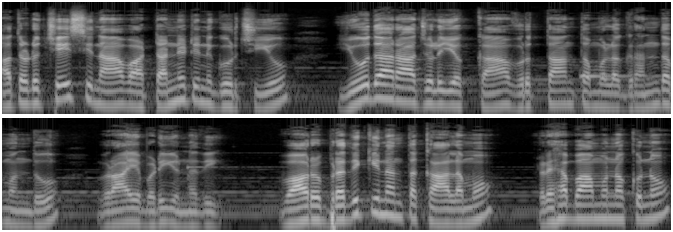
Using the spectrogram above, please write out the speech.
అతడు చేసిన వాటన్నిటిని గూర్చియు యూదారాజుల యొక్క వృత్తాంతముల గ్రంథమందు వ్రాయబడి ఉన్నది. వారు బ్రతికినంత కాలము రెహబామునకును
